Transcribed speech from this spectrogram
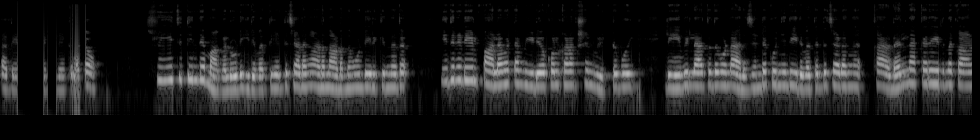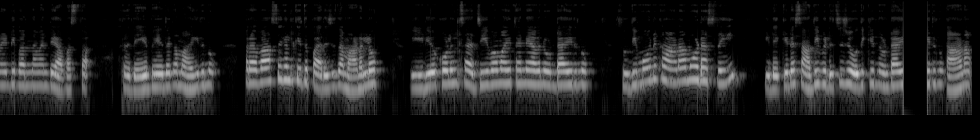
കേട്ടോ ശ്രീജിത്തിന്റെ മകളുടെ ഇരുപത്തിയെട്ട് ചടങ്ങാണ് നടന്നുകൊണ്ടിരിക്കുന്നത്. ഇതിനിടയിൽ പലവട്ടം വീഡിയോ കോൾ കണക്ഷൻ വിട്ടുപോയി. ലീവില്ലാത്തത് കൊണ്ട് അനുജന്റെ കുഞ്ഞിന്റെ ഇരുപത്തെട്ട് ചടങ്ങ് കടലിനക്കരെ ഇരുന്ന് കാണേണ്ടി വന്നവന്റെ അവസ്ഥ ഹൃദയഭേദകമായിരുന്നു. പ്രവാസികൾക്ക് ഇത് പരിചിതമാണല്ലോ. വീഡിയോ കോളിൽ സജീവമായി തന്നെ അവൻ ഉണ്ടായിരുന്നു. സുതിമോന് കാണാമോടാ ശ്രീ? ഇടയ്ക്കിടെ സതി വിളിച്ചു ചോദിക്കുന്നുണ്ടായിരുന്നു. കാണാം.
